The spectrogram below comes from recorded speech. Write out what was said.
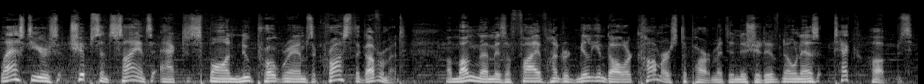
Last year's CHIPS and Science Act spawned new programs across the government. Among them is a $500 million Commerce Department initiative known as Tech Hubs.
